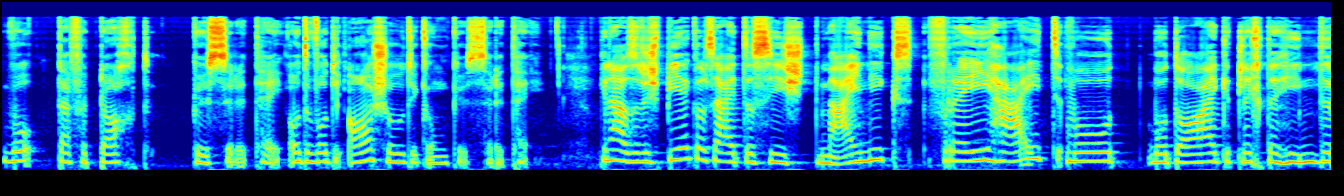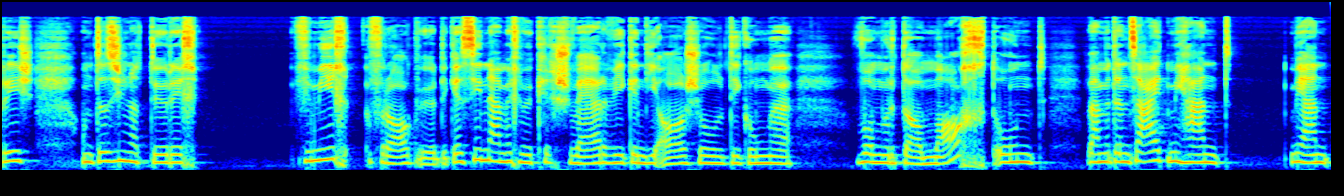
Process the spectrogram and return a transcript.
die den Verdacht geäussert haben oder die die Anschuldigung geäussert haben. Genau, also der Spiegel sagt, das ist die Meinungsfreiheit, wo, wo da eigentlich dahinter ist. Und das ist natürlich für mich fragwürdig. Es sind nämlich wirklich schwerwiegende Anschuldigungen, die man da macht. Und wenn man dann sagt, wir haben, wir haben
